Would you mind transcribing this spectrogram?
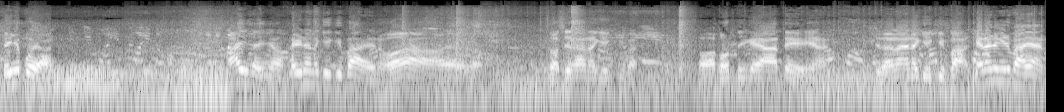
Sa inyo po yan? Ay, sa inyo. Kayo na nagigiba eh. Wow, no? So sila nagigiba. O, according kay ate, yan. Sila na nagigiba. Kailan nagigiba yan?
